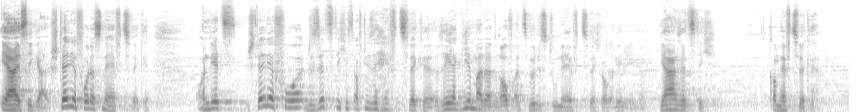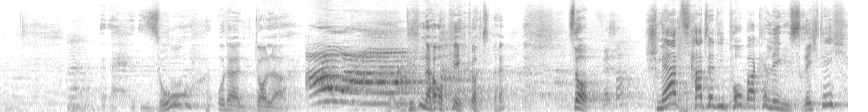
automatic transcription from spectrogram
Ja, ist egal. Stell dir vor, das ist eine Heftzwecke. Und jetzt stell dir vor, du setzt dich jetzt auf diese Heftzwecke. Reagier mal darauf, als würdest du eine Heftzwecke, okay? Ja, setz dich. Komm, Heftzwecke. So oder Dollar? Aua! Genau, okay, Gott. So, Besser? Schmerz hatte die Pobacke links, richtig?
